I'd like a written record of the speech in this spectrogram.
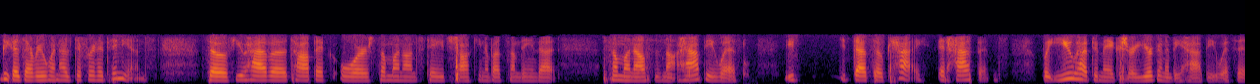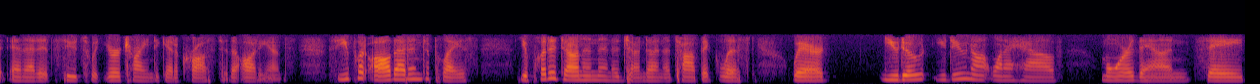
because everyone has different opinions. So if you have a topic or someone on stage talking about something that someone else is not happy with, that's okay. It happens. But you have to make sure you're going to be happy with it and that it suits what you're trying to get across to the audience. So you put all that into place. You put it down in an agenda and a topic list where you don't you do not want to have more than say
